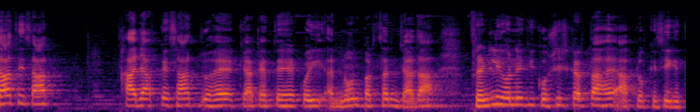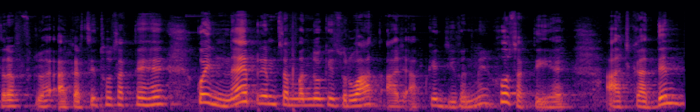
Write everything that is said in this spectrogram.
साथ ही साथ आज आपके साथ जो है, क्या कहते हैं, कोई अननोन पर्सन ज़्यादा फ्रेंडली होने की कोशिश करता है। आप लोग किसी की तरफ़ जो है आकर्षित हो सकते हैं। कोई नए प्रेम संबंधों की शुरुआत आज आपके जीवन में हो सकती है। आज का दिन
